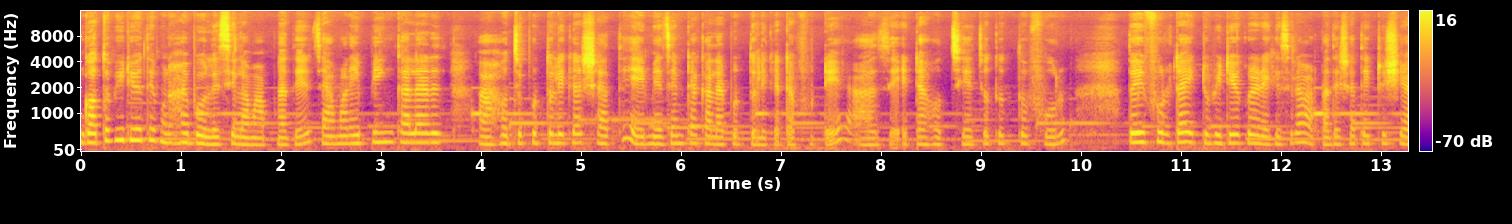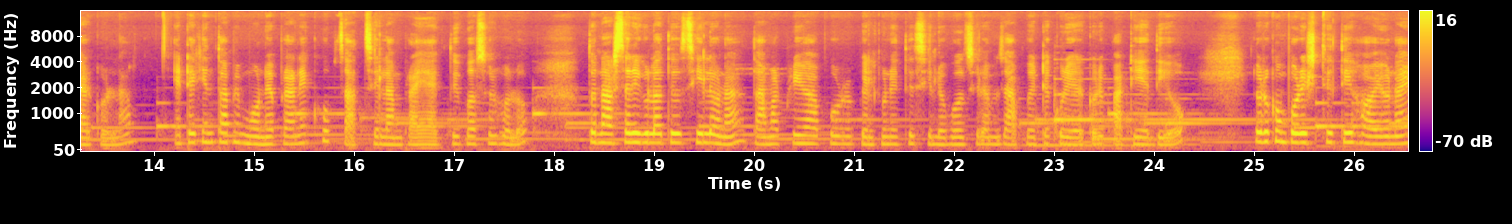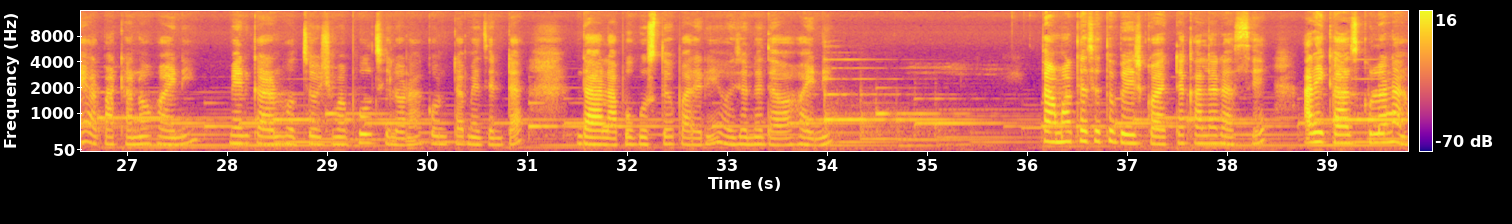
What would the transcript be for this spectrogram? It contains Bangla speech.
গত ভিডিওতে মনে হয় বলেছিলাম আপনাদের যে আমার এই পিঙ্ক কালার হচ্ছে পুর্তলিকার সাথে এই মেজেন্টা কালার পুর্তলিকাটা ফুটে। আজ এটা হচ্ছে চতুর্থ ফুল। তো এই ফুলটা একটু ভিডিও করে রেখেছিলাম, আপনাদের সাথে একটু শেয়ার করলাম। এটা কিন্তু আমি মনে প্রাণে খুব চাচ্ছিলাম, প্রায় এক দুই বছর হলো। তো নার্সারিগুলোতেও ছিল না, তো আমার প্রিয় আপুর বেলকুনিতে ছিল, বলছিলাম যে, আপু, এটা কুরিয়ার করে পাঠিয়ে দিও। ওরকম পরিস্থিতি হয়ও নাই, আর পাঠানো হয়নি। মেন কারণ হচ্ছে ওই সময় ফুল ছিল না। কোনটা মেজেন্টা? ডাল আপু বুঝতেও পারেনি, ওই জন্য দেওয়া হয়নি। তা আমার কাছে তো বেশ কয়েকটা কালার আছে। আর এই গাছগুলো না,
